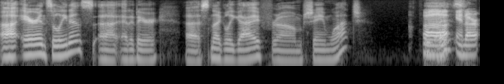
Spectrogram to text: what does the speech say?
Uh, Aaron Salinas, uh, editor, uh, snuggly guy from Shame Watch. Uh, Nice. and our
